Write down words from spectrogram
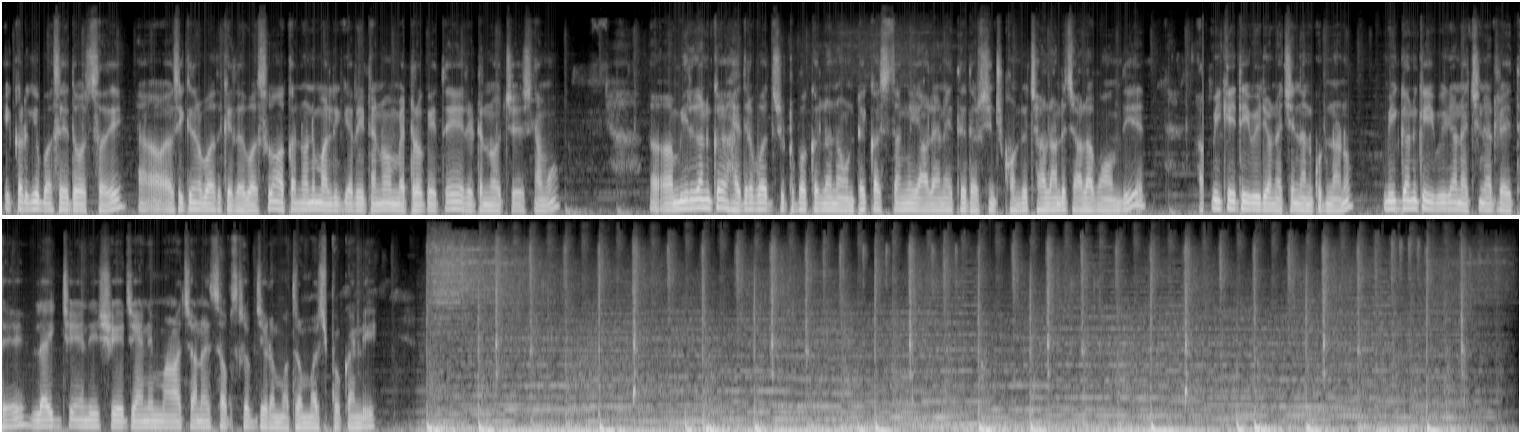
ఇక్కడికి బస్ అయితే వస్తుంది. సికింద్రాబాద్కి వెళ్ళే బస్సు. అక్కడ నుండి మళ్ళీ రిటర్న్ మెట్రోకి అయితే రిటర్న్ వచ్చేసినాము. మీరు కనుక హైదరాబాద్ చుట్టుపక్కలనే ఉంటే ఖచ్చితంగా ఈ ఆలయాన్ని అయితే దర్శించుకోండి. చాలా అంటే చాలా బాగుంది. మీకైతే ఈ వీడియో నచ్చింది అనుకుంటున్నాను. మీకు కనుక ఈ వీడియో నచ్చినట్లయితే లైక్ చేయండి షేర్ చేయండి. మా ఛానల్ సబ్స్క్రైబ్ చేయడం మాత్రం మర్చిపోకండి.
